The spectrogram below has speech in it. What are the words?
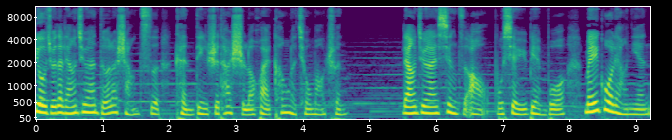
又觉得梁君安得了赏赐，肯定是他使了坏，坑了邱茂春。梁君安性子傲，不屑于辩驳。没过两年，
